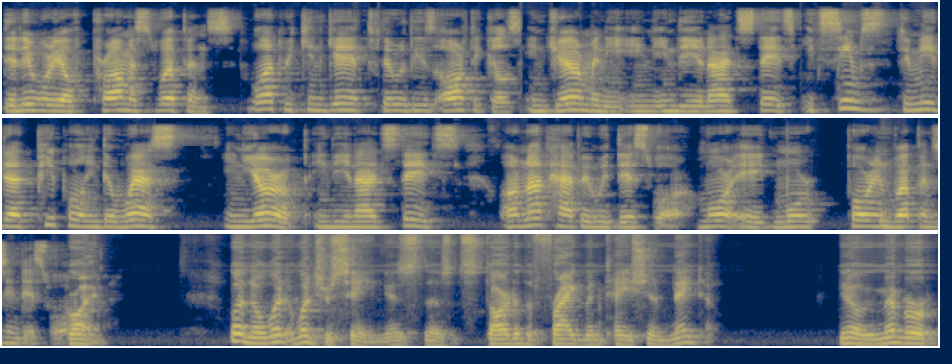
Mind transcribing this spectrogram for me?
delivery of promised weapons. What we can get through these articles in Germany, in, in the United States, it seems to me that people in the West, in Europe, in the United States, are not happy with this war. More aid, more pouring weapons in this war. Right. Well, no, what, what you're seeing is the start of the fragmentation of NATO. You know, remember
